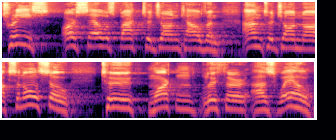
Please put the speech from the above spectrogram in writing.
trace ourselves back to John Calvin and to John Knox, and also to Martin Luther as well.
